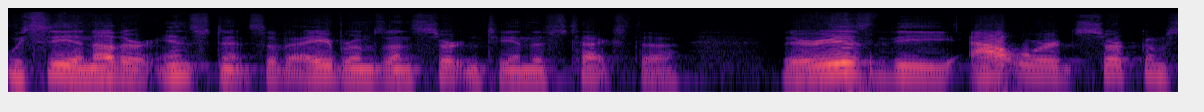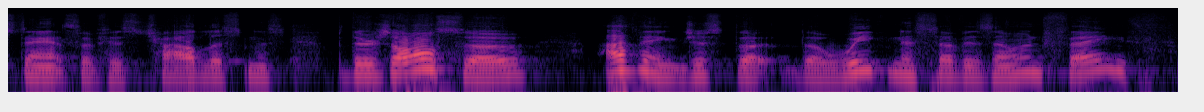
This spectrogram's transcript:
We see another instance of Abram's uncertainty in this text, though. There is the outward circumstance of his childlessness, but there's also, I think, just the, the weakness of his own faith.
